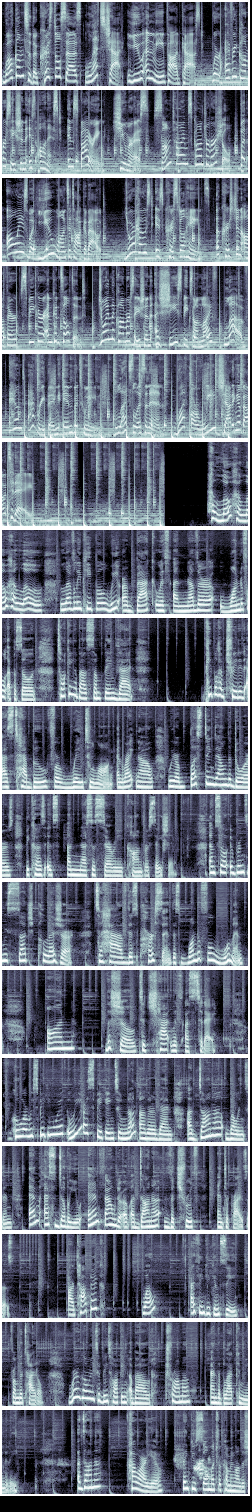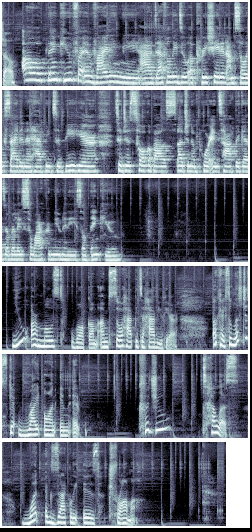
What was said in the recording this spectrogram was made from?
Welcome to the Crystal Says Let's Chat, You and Me podcast, where every conversation is honest, inspiring, humorous, sometimes controversial, but always what you want to talk about. Your host is Crystal Haynes, a Christian author, speaker, and consultant. Join the conversation as she speaks on life, love, and everything in between. Let's listen in. What are we chatting about today? Hello, hello, hello, lovely people. We are back with another wonderful episode talking about something that people have treated as taboo for way too long. And right now, we are busting down the doors because it's a necessary conversation. And so it brings me such pleasure to have this person, this wonderful woman, on the show to chat with us today. Who are we speaking with? We are speaking to none other than Adana Wellington, MSW, and founder of Adana The Truth Enterprises. Our topic? Well, I think you can see from the title. We're going to be talking about trauma and the Black community. Adana, how are you? Thank you so much for coming on the show. Oh, thank you for inviting me. I definitely do appreciate it. I'm so excited and happy to be here to just talk about such an important topic as it relates to our community. So, thank you. You are most welcome. I'm so happy to have you here. Okay, so let's just get right on in it. Could you tell us what exactly is trauma?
